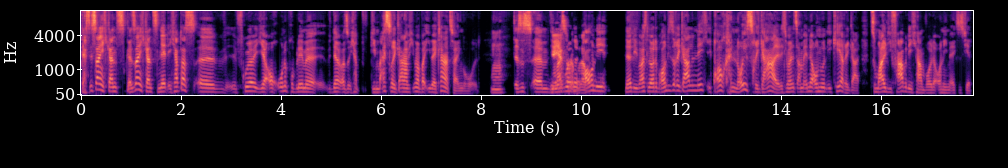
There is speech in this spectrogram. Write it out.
das ist eigentlich ganz, das ist eigentlich ganz nett. Ich habe das äh, früher hier auch ohne Probleme, ne, also ich habe die meisten Regale habe ich immer bei eBay Kleinanzeigen geholt. Hm. Das ist, ähm, die Ja, ja, meisten gut, Leute brauchen die, ne, die meisten Leute brauchen diese Regale nicht. Ich brauche kein neues Regal. Ich meine, es ist am Ende auch nur ein Ikea-Regal. Zumal die Farbe, die ich haben wollte, auch nicht mehr existiert.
